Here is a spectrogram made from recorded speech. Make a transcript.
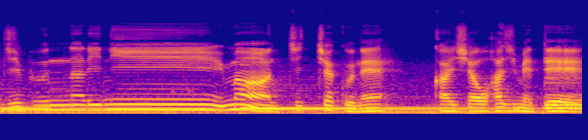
自分なりにまあちっちゃくね会社を始めて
